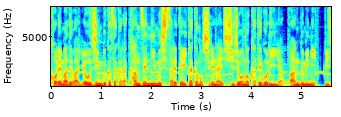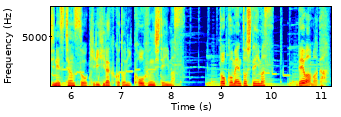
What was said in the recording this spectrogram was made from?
これまでは用心深さから完全に無視されていたかもしれない市場のカテゴリーや番組にビジネスチャンスを切り開くことに興奮しています。とコメントしています。ではまた。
